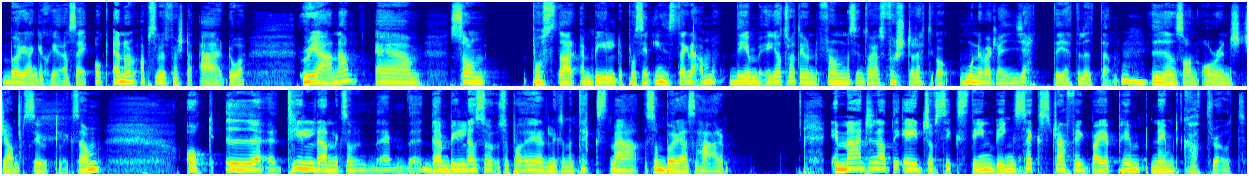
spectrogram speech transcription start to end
börjar engagera sig. Och en av de absolut första är då Rihanna, eh, som postar en bild på sin Instagram. Det är, jag tror att det är från Syntoyas första rättegång. Hon är verkligen jätte, jätteliten Mm. i en sån orange jumpsuit liksom. Och i, till den, liksom, den bilden så, så är det liksom en text med som börjar så här. Imagine at the age of 16 being sex trafficked by a pimp named Cutthroat.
